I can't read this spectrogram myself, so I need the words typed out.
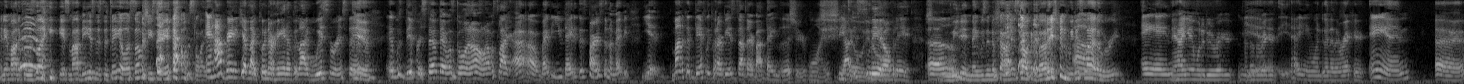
And then Monica was like, "It's my business to tell," or something. She said, "I was like, And how Brandy kept like putting her hand up and like whispering stuff. yeah, It was different stuff that was going on. I was like, oh, maybe you dated this person, or maybe yeah. Monica definitely put her business out there about dating Usher. One, She y'all just slid over that. Um, we didn't. They was in the comments talking about it, and we didn't slide Um, over it. and And how you didn't want to do the record, another yeah, record? How you didn't want to do another record? And uh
